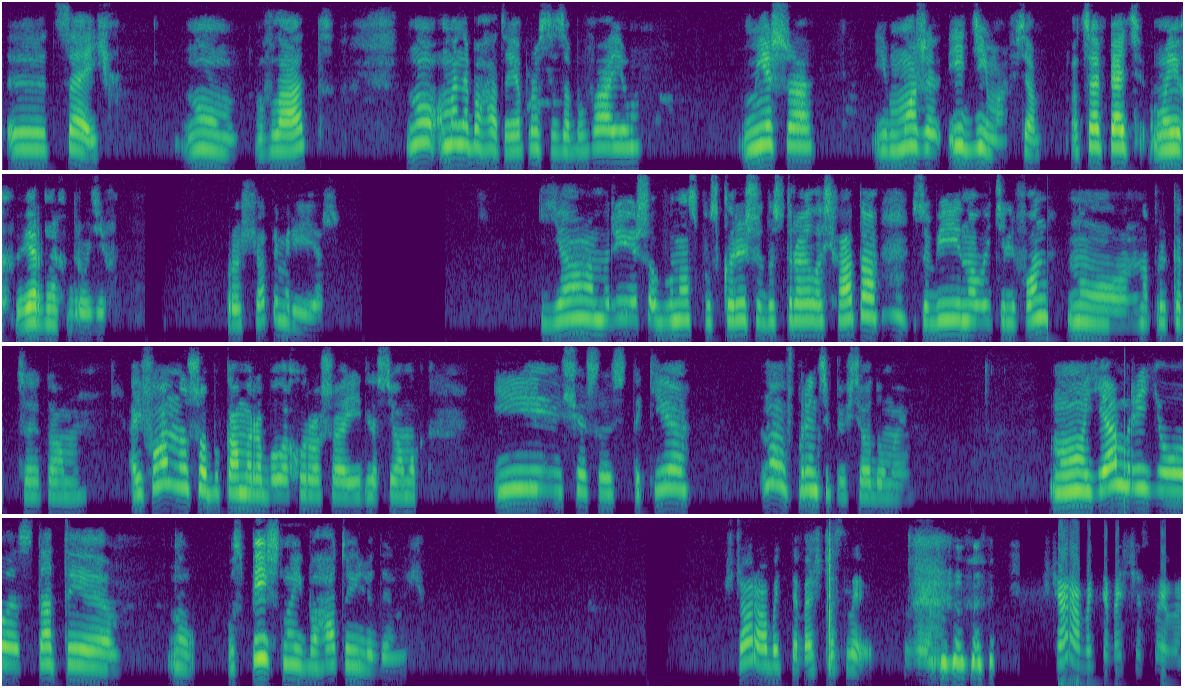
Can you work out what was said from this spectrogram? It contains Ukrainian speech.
е, цей, ну, Влад. Ну, у мене багато, я просто забуваю. Міша і може і Діма. Все. Оце п'ять моїх вірних друзів. Про що ти мрієш? Я мрію, щоб у нас поскоріше достроїлась хата, собі новий телефон. Ну, наприклад, там iPhone, ну, щоб камера була хороша і для зйомок. І ще щось таке. Ну, в принципі, все думаю. Ну, я мрію стати ну, успішною і багатою людиною. Що робить тебе щасливим? Що робить тебе щасливим?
